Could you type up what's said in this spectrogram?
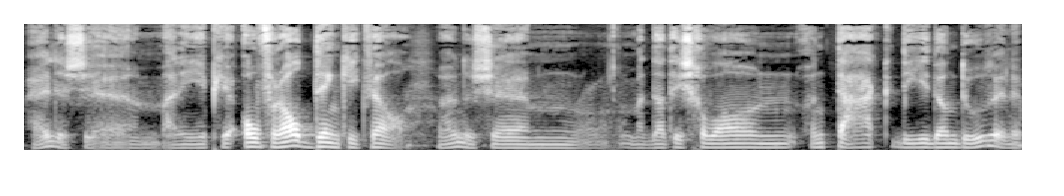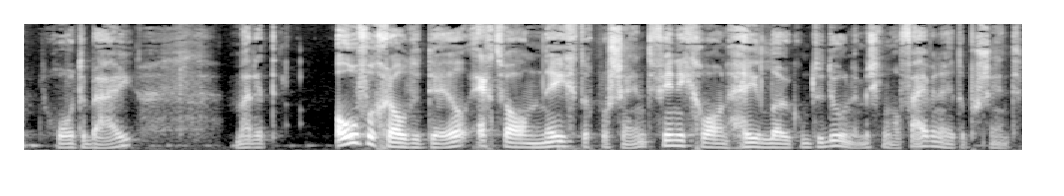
Hè, dus, maar die heb je overal, denk ik wel. Hè, dus, um, maar dat is gewoon een taak die je dan doet en dat hoort erbij. Maar het overgrote deel, echt wel 90%, vind ik gewoon heel leuk om te doen. En misschien wel 95%.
